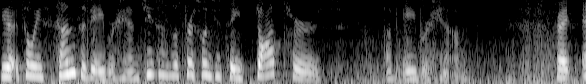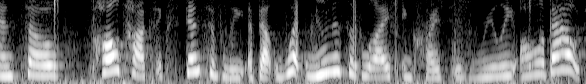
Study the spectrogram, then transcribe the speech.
You know, it's always sons of Abraham. Jesus is the first one to say daughters of Abraham. Right? And so Paul talks extensively about what newness of life in Christ is really all about.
